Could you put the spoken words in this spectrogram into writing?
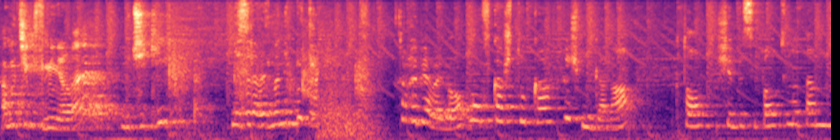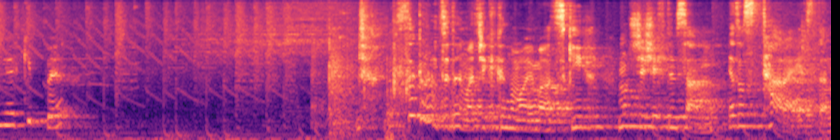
A buciki zmienione? Buciki? Nie zadawać zbędnych pytań. Trochę białego, mówka, sztuka i śmigana. Kto się wysypał z notami ekipy? Zagrożę temacik na moje macki. Możecie się w tym sami. Ja za stara jestem.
